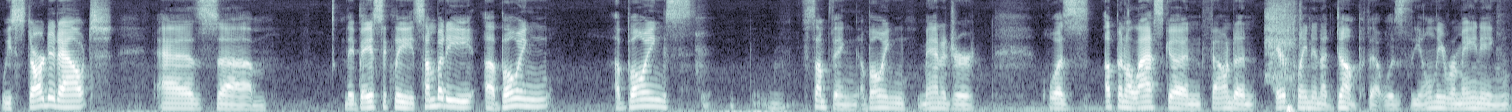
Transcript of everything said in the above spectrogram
we started out as um, they basically somebody a Boeing a Boeing something a Boeing manager was up in Alaska and found an airplane in a dump that was the only remaining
